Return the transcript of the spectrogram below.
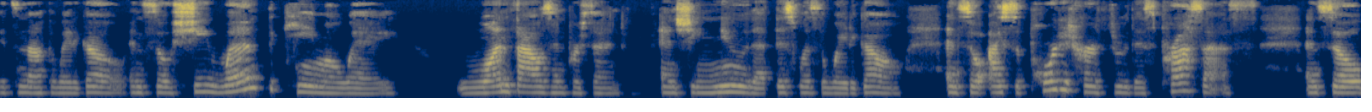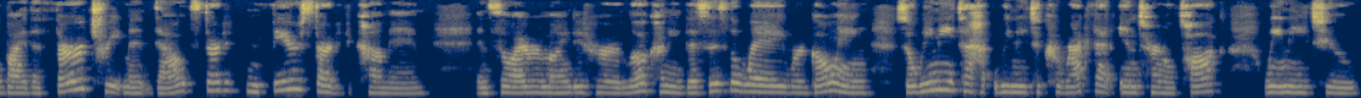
it's not the way to go. And so she went the chemo way 1000%. And she knew that this was the way to go. And so I supported her through this process. And so by the third treatment, doubt started and fears started to come in. And so I reminded her, look, honey, this is the way we're going. So we need to, we need to correct that internal talk. We need to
